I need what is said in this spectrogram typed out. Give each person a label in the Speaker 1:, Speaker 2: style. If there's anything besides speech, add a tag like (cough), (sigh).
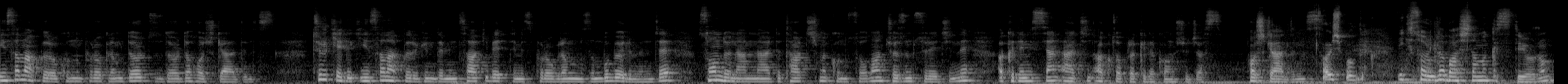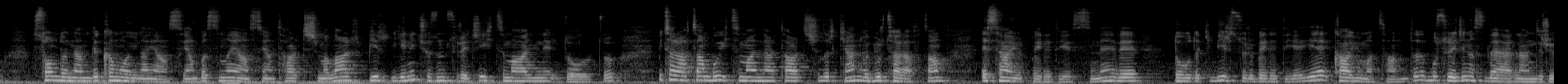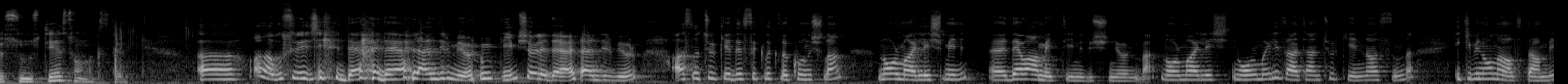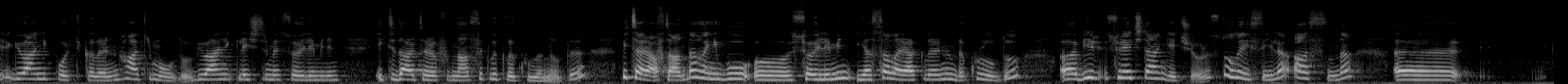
Speaker 1: İnsan Hakları Okulu'nun programı 404'e hoş geldiniz. Türkiye'deki insan hakları gündemini takip ettiğimiz programımızın bu bölümünde son dönemlerde tartışma konusu olan çözüm sürecini akademisyen Elçin Aktoprak ile konuşacağız. Hoş geldiniz.
Speaker 2: Hoş bulduk.
Speaker 1: İlk soruyla başlamak istiyorum. Son dönemde kamuoyuna yansıyan, basına yansıyan tartışmalar bir yeni çözüm süreci ihtimalini doğurdu. Bir taraftan bu ihtimaller tartışılırken öbür taraftan Esenyurt Belediyesi'ne ve doğudaki bir sürü belediyeye kayyum atandı. Bu süreci nasıl değerlendiriyorsunuz diye sormak isterim.
Speaker 2: Ee, Valla bu süreci (laughs) değer, değerlendirmiyorum diyeyim. Şöyle değerlendirmiyorum. Aslında Türkiye'de sıklıkla konuşulan normalleşmenin e, devam ettiğini düşünüyorum ben. Normalleş, normali zaten Türkiye'nin aslında 2016'dan beri güvenlik politikalarının hakim olduğu, güvenlikleştirme söyleminin iktidar tarafından sıklıkla kullanıldığı, bir taraftan da hani bu e, söylemin yasal ayaklarının da kurulduğu bir süreçten geçiyoruz. Dolayısıyla aslında e,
